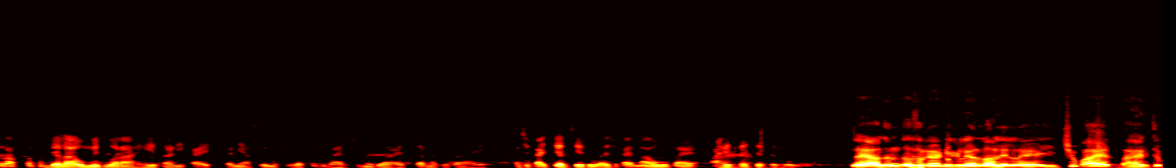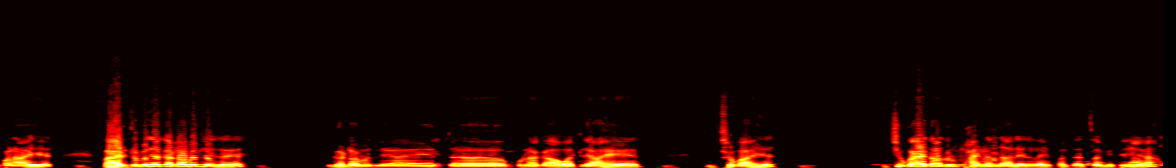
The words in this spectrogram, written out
तर आता सध्याला उमेदवार आहेत आणि काही ठिकाणी असं म्हटलं जातं की बाहेरचे उमेदवार आहेत करण्यात येत आहे. असे काय चर्चा आहेत वगैरे? असे काय नाव काय आहेत काय चर्चेत वगैरे नाही अजून तसं काही डिक्लेअर झालेलं नाही. इच्छुक आहेत बाहेरचे पण आहेत. बाहेरचे म्हणजे गटामधलेच आहेत गटामधले आहेत पुन्हा गावातले आहेत. इच्छुक आहेत. इच्छुक आहेत अजून फायनल झालेलं नाही. पंचायत समिती आहेत?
